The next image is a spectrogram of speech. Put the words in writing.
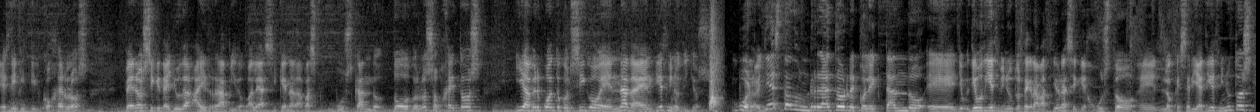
es difícil cogerlos pero sí que te ayuda a ir rápido, ¿vale? Así que nada, vas buscando todos los objetos y a ver cuánto consigo en nada, en 10 minutillos. Bueno, ya he estado un rato recolectando, eh, llevo 10 minutos de grabación, así que justo eh, lo que sería 10 minutos,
